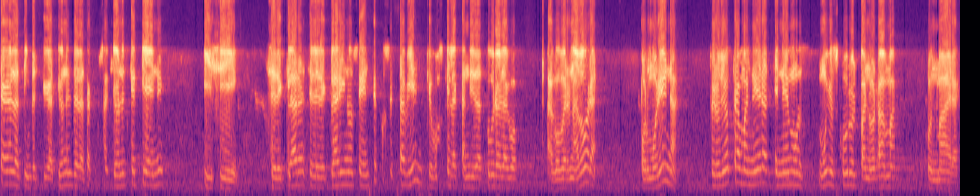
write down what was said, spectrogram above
se hagan las investigaciones de las acusaciones que tiene y si se declara, se le declara inocente, pues está bien que busque la candidatura a, la a gobernadora por Morena, pero de otra manera tenemos muy oscuro el panorama con Mara.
